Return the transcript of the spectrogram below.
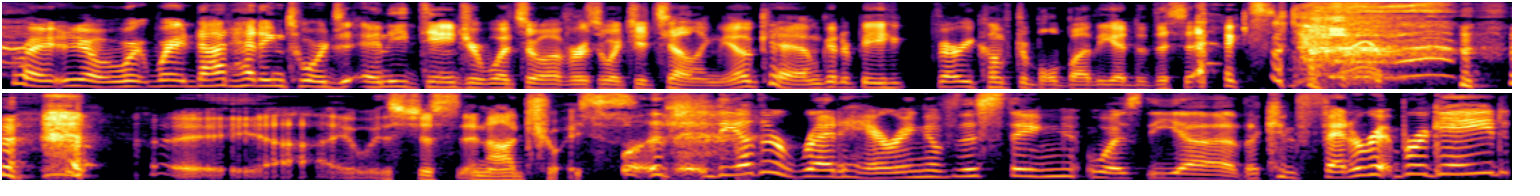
Right. You know, we're, we're not heading towards any danger whatsoever is what you're telling me. Okay. I'm going to be very comfortable by the end of this act. Yeah. It was just an odd choice. well the, the other red herring of this thing was the uh the Confederate Brigade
